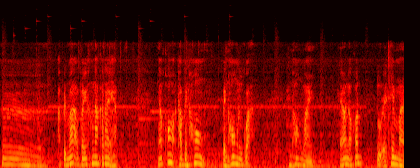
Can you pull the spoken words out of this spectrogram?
เออเอาเป็นว่าเอาไว้ข้างล่างก็ได้ครับ แล้วก็ทำเป็นห้องเป็นห้องดีกว่า เป็นห้องไว้ แล้วเราก็ดูดไอเทมมา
